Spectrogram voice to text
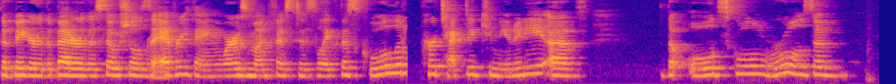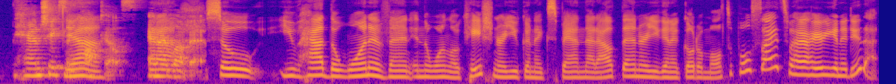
the bigger the better the socials right. everything whereas mudfest is like this cool little protected community of the old school rules of handshakes and yeah. cocktails and yeah. i love it so you had the one event in the one location are you going to expand that out then are you going to go to multiple sites how are you going to do that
